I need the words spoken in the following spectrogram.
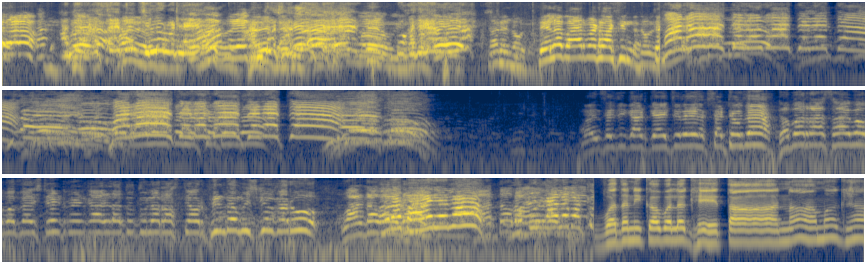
काढा. चिल्लर म्हटलं त्याला बाहेर पाठवा शिंद माणसाची गाठ घ्यायची रे लक्षात ठेव जा. खबरदार साहेबाबद्दल स्टेटमेंट काढला तर तुला रस्त्यावर फिरणं मुश्किल करू. वारडा बाहेर वदनी कवल घेता नाम घ्या.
